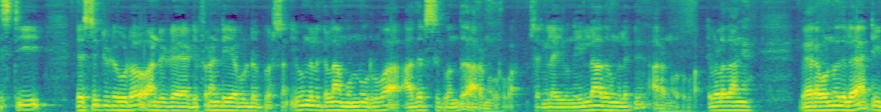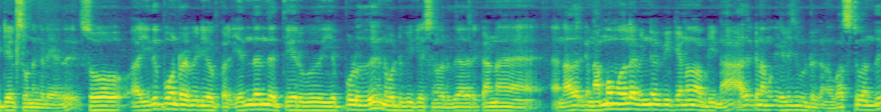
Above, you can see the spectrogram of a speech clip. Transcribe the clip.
ST destitute and different abled person இவங்களுக்கெல்லாம் முந்நூறுரூவா அதர்ஸுக்கு வந்து அறநூறுவா சரிங்களா? இவங்க இல்லாதவங்களுக்கு அறநூறுவா இவ்வளோதாங்க வேறு ஒன்றும் இதில் டீட்டெயில்ஸ் ஒன்றும் கிடையாது. ஸோ இது போன்ற வீடியோக்கள் எந்தெந்த தேர்வு எப்பொழுது நோட்டிஃபிகேஷன் வருது அதற்கான அதற்கு நம்ம முதல்ல விண்ணப்பிக்கணும் அப்படின்னா அதுக்கு நமக்கு எலிஜிபிள் இருக்கணும். ஃபஸ்ட்டு வந்து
